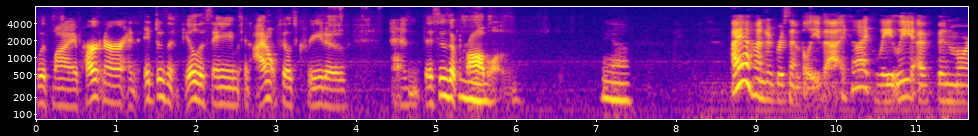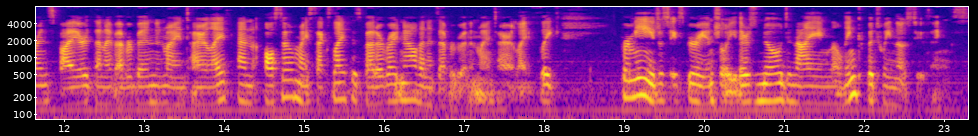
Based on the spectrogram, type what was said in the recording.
with my partner and it doesn't feel the same and I don't feel as creative and this is a Mm. problem. Yeah. I 100% believe that. I feel like lately I've been more inspired than I've ever been in my entire life. And also, my sex life is better right now than it's ever been in my entire life. Like, for me, just experientially, there's no denying the link between those two things.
